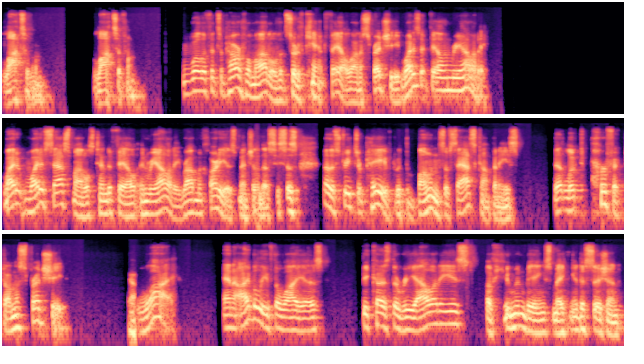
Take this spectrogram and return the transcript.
lots of them lots of them. Well, if it's a powerful model that sort of can't fail on a spreadsheet, why does it fail in reality? Why do, why do SaaS models tend to fail in reality? Rob McLarty has mentioned this. He says, no, the streets are paved with the bones of SaaS companies that looked perfect on the spreadsheet. Yeah. Why? And I believe the why is because the realities of human beings making a decision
